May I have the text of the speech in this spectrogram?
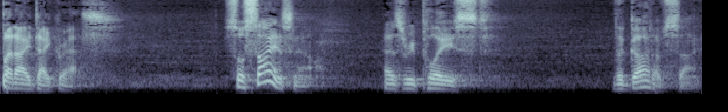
But I digress. So science now has replaced the God of science.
